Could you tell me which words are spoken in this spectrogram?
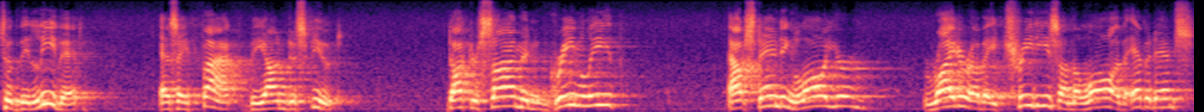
to believe it as a fact beyond dispute. Dr. Simon Greenleaf, outstanding lawyer, writer of a treatise on the law of evidence,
